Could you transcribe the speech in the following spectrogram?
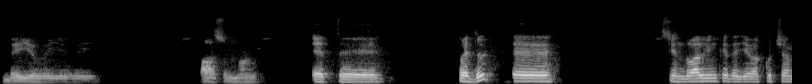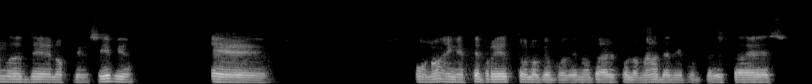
bello, bello, bello. Awesome, man. Este, pues tú, eh, siendo alguien que te lleva escuchando desde los principios, eh, uno en este proyecto lo que puede notar, por lo menos desde mi punto de vista, es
